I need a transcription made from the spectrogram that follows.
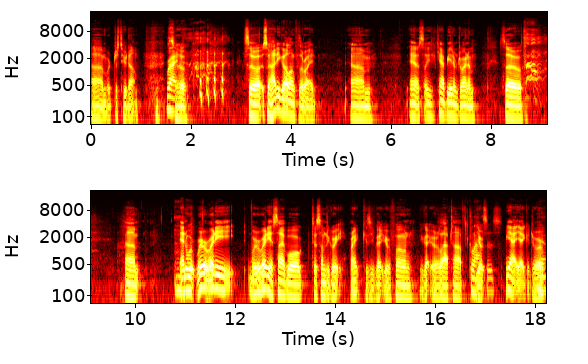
Um, we're just too dumb. Right. so, so so how do you go along for the ride? Um, yeah, it's like you can't beat them, join them. So, um, and we're, we're already we're already a cyborg to some degree, right? Because you've got your phone, you've got your laptop, your- Glasses. yeah, yeah, you your Yeah.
